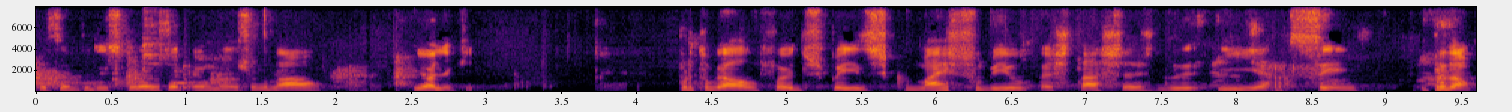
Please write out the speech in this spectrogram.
que é sempre disclosure, é o meu jornal, e olha aqui. Portugal foi dos países que mais subiu as taxas de IRC, perdão,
